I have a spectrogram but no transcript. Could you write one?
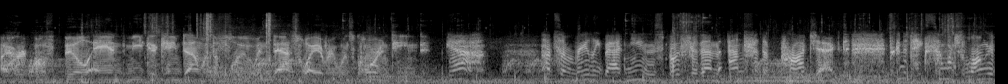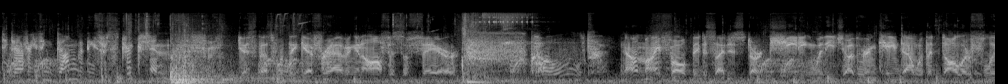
I heard both Bill and Mika came down with the flu, and that's why everyone's quarantined. Yeah. That's some really bad news, both for them and for the project. It's gonna take so much longer to get everything done with these restrictions. Guess that's what they get for having an office affair. Cold. Not my fault they decided to start cheating with each other and came down with a dollar flu.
